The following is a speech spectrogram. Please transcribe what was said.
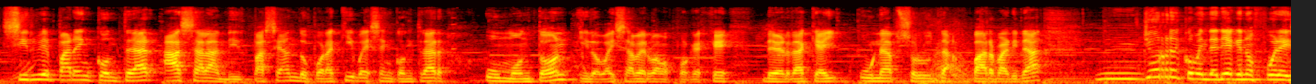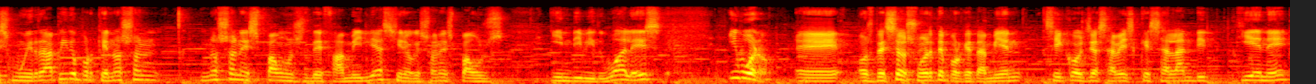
sirve para encontrar a Salandit. Paseando por aquí vais a encontrar un montón y lo vais a ver, vamos, porque es que de verdad que hay una absoluta barbaridad. Mm, yo recomendaría que no fuerais muy rápido porque no son, no son spawns de familias, sino que son spawns individuales. Y bueno, eh, os deseo suerte porque también, chicos, ya sabéis que Salandit tiene...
